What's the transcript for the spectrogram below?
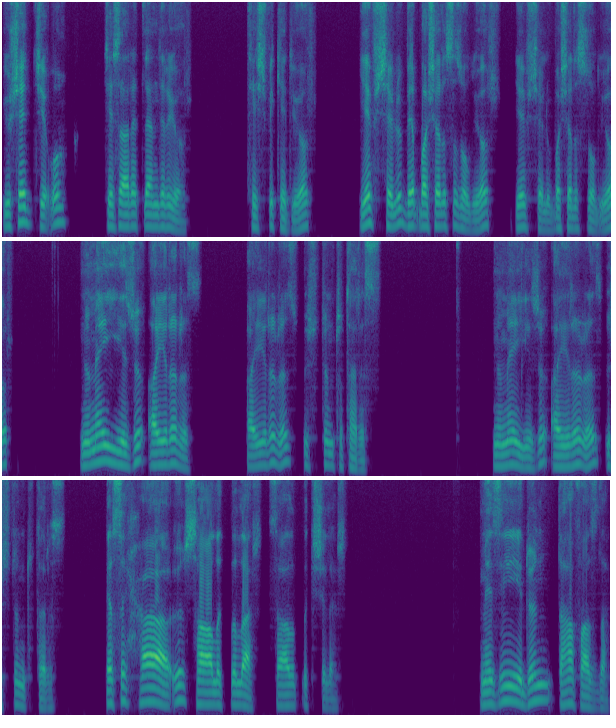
Yüşecci'u, cesaretlendiriyor, teşvik ediyor. Yefşelü başarısız oluyor. Yefşelü, başarısız oluyor. Nümeyyizü ayırırız. Ayırırız, üstün tutarız. Nümeyyizü ayırırız, üstün tutarız. Esihhâ'ü sağlıklılar, sağlıklı kişiler. Mezidün daha fazla.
